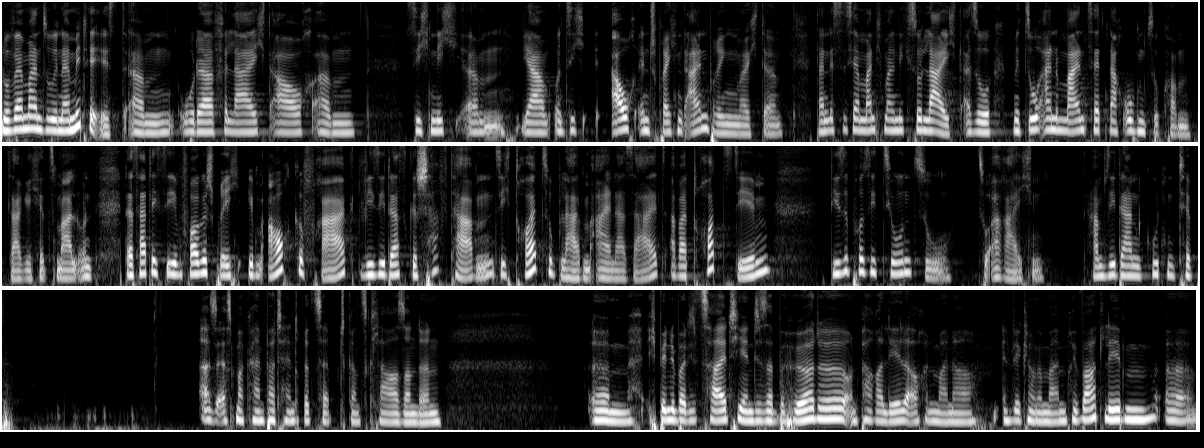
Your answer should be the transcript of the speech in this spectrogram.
Nur wenn man so in der Mitte ist ähm, oder vielleicht auch ähm, sich nicht, ähm, ja, und sich auch entsprechend einbringen möchte, dann ist es ja manchmal nicht so leicht. Also mit so einem Mindset nach oben zu kommen, sage ich jetzt mal. Und das hatte ich Sie im Vorgespräch eben auch gefragt, wie Sie das geschafft haben, sich treu zu bleiben einerseits, aber trotzdem diese Position zu, zu erreichen. Haben Sie da einen guten Tipp? Also erstmal kein Patentrezept, ganz klar, sondern ähm, ich bin über die Zeit hier in dieser Behörde und parallel auch in meiner Entwicklung in meinem Privatleben äh,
